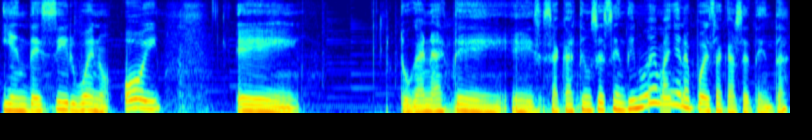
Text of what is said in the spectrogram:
y en decir, bueno, hoy eh, tú ganaste, eh, sacaste un 69, mañana puedes sacar 70.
